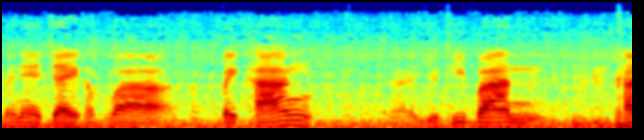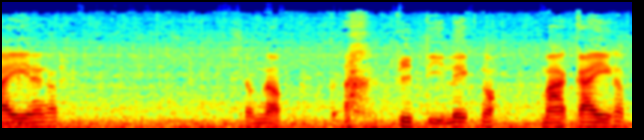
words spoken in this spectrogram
ไม่แน่ใจครับว่าไปค้าง อยู่ที่บ้านใครนะครับสำหรับพี่ตีเล็กเนาะมาไกลครับ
